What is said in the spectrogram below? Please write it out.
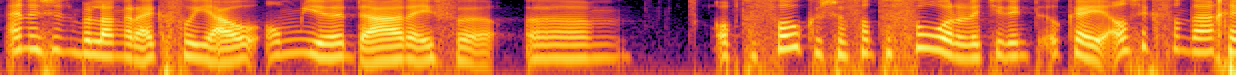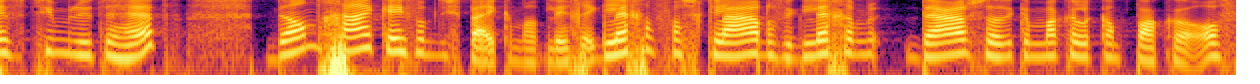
En is het belangrijk voor jou om je daar even um, op te focussen van tevoren. Dat je denkt, oké, als ik vandaag even 10 minuten heb, dan ga ik even op die spijkermat liggen. Ik leg hem vast klaar of ik leg hem daar zodat ik hem makkelijk kan pakken. Of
